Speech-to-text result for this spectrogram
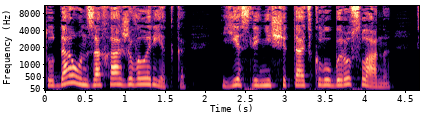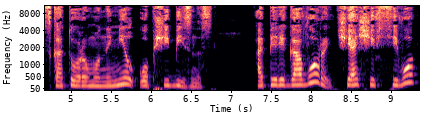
Туда он захаживал редко, если не считать клубы Руслана, с которым он имел общий бизнес. А переговоры чаще всего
